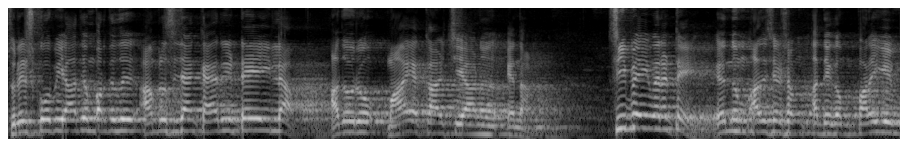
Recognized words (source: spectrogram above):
സുരേഷ് ഗോപി ആദ്യം പറഞ്ഞത് ആംബുലൻസ് ഞാൻ കയറിയിട്ടേ ഇല്ല അതൊരു മായക്കാഴ്ചയാണ് എന്നാണ്. സി ബി ഐ വരട്ടെ എന്നും അതിനുശേഷം അദ്ദേഹം പറയുകയും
